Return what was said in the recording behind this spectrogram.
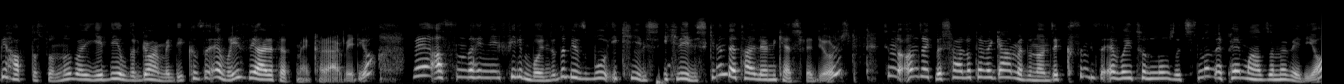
bir hafta sonu böyle 7 yıldır görmediği kızı Eva'yı ziyaret etmeye karar veriyor. Ve aslında hani film boyunca da biz bu iki iliş ikili ilişkinin detaylarını keşfediyoruz. Şimdi öncelikle Charlotte eve gelmeden önce kızım bize Eva'yı tanımamız açısından epey malzeme veriyor.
